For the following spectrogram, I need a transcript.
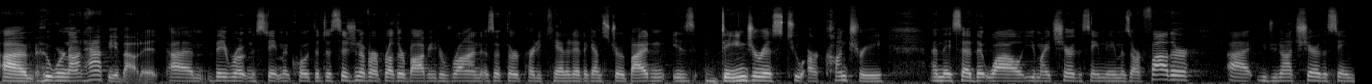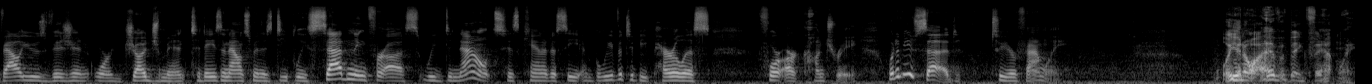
um, who were not happy about it. Um, they wrote in a statement, quote, the decision of our brother Bobby to run as a third party candidate against Joe Biden is dangerous to our country. And they said that while you might share the same name as our father, uh, you do not share the same values, vision, or judgment. Today's announcement is deeply saddening for us. We denounce his candidacy and believe it to be perilous for our country. What have you said to your family? Well, you know, I have a big family.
